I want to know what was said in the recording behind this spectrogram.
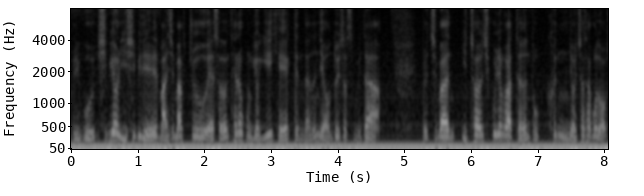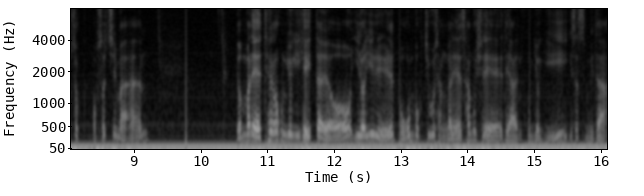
그리고 12월 21일 마지막 주에서는 테러 공격이 계획된다는 예언도 있었습니다. 그렇지만 2019년 같은 큰 열차 사고는 없었, 없었지만 연말에 테러 공격이 개입하여 1월 1일 보건복지부 장관의 사무실에 대한 공격이 있었습니다.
